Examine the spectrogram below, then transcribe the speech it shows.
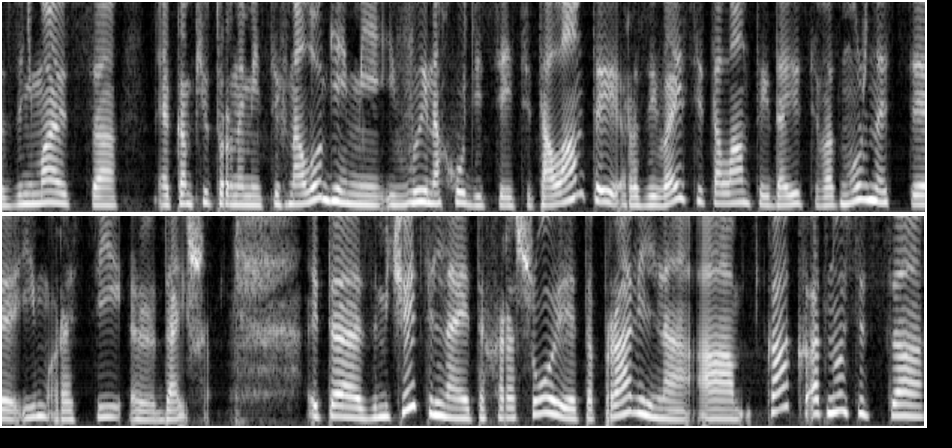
занимаются компьютерными технологиями, и вы находите эти таланты, развиваете таланты и даете возможность э, им расти дальше. Это замечательно, это хорошо, и это правильно. А как относится,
